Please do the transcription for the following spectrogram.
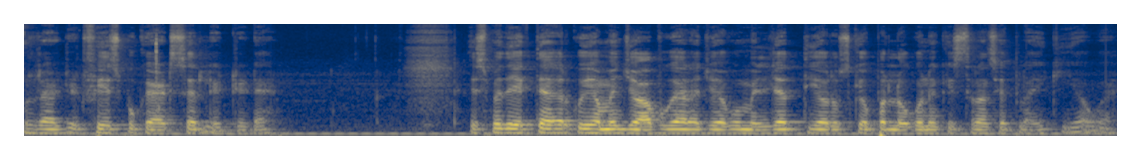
रेडिट फेसबुक एड से रिलेटेड है। इसमें देखते हैं अगर कोई हमें जॉब वगैरह जो है वो मिल जाती है और उसके ऊपर लोगों ने किस तरह से अप्लाई किया हुआ है।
